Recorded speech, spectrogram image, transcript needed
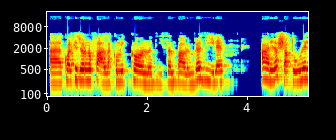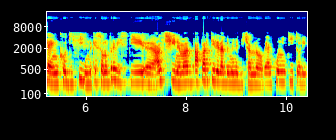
eh, qualche giorno fa alla Comic Con di San Paolo in Brasile ha rilasciato un elenco di film che sono previsti eh, al cinema a partire dal 2019, alcuni titoli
